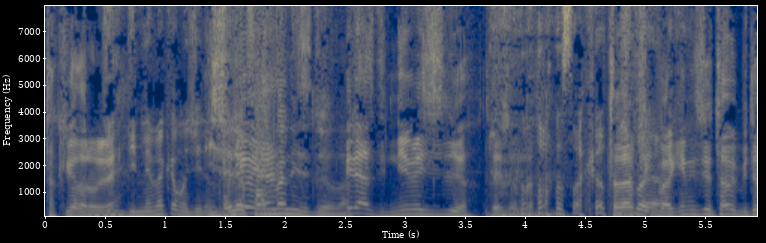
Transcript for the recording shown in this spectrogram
takıyorlar oraya. Din- dinlemek amacıyla. mı? İzliyor Telefondan izliyorlar. Biraz dinliyor izliyor televizyonda. Sakatmış Trafik baya. varken izliyor tabii bir de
